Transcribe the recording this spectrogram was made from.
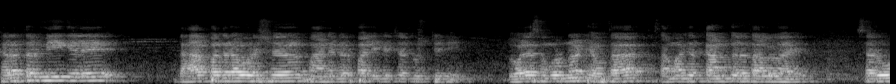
खरं तर मी गेले दहा पंधरा वर्ष महानगरपालिकेच्या दृष्टीने डोळ्यासमोर न ठेवता समाजात काम करत आलेलो आहे. सर्व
